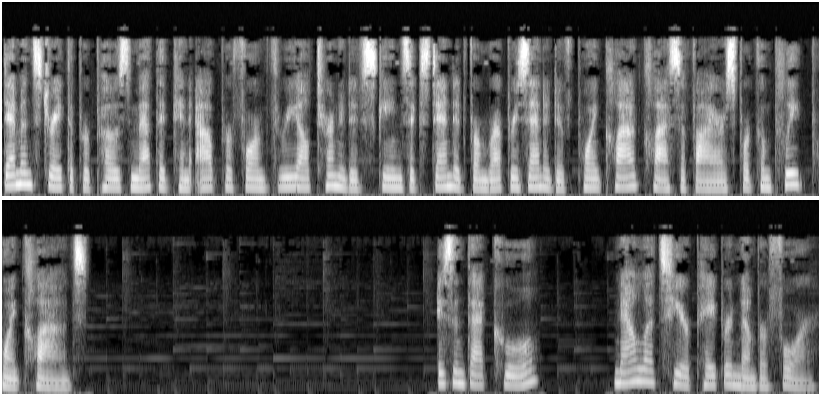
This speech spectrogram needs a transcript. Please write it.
demonstrate the proposed method can outperform three alternative schemes extended from representative point cloud classifiers for complete point clouds. Isn't that cool? Now let's hear paper number 4.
